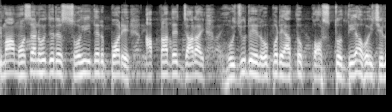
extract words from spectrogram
ইমাম হোসেন হুজুরের শহীদের পরে আপনাদের যারাই হুজুরের ওপরে এত কষ্ট দেওয়া হয়েছিল,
